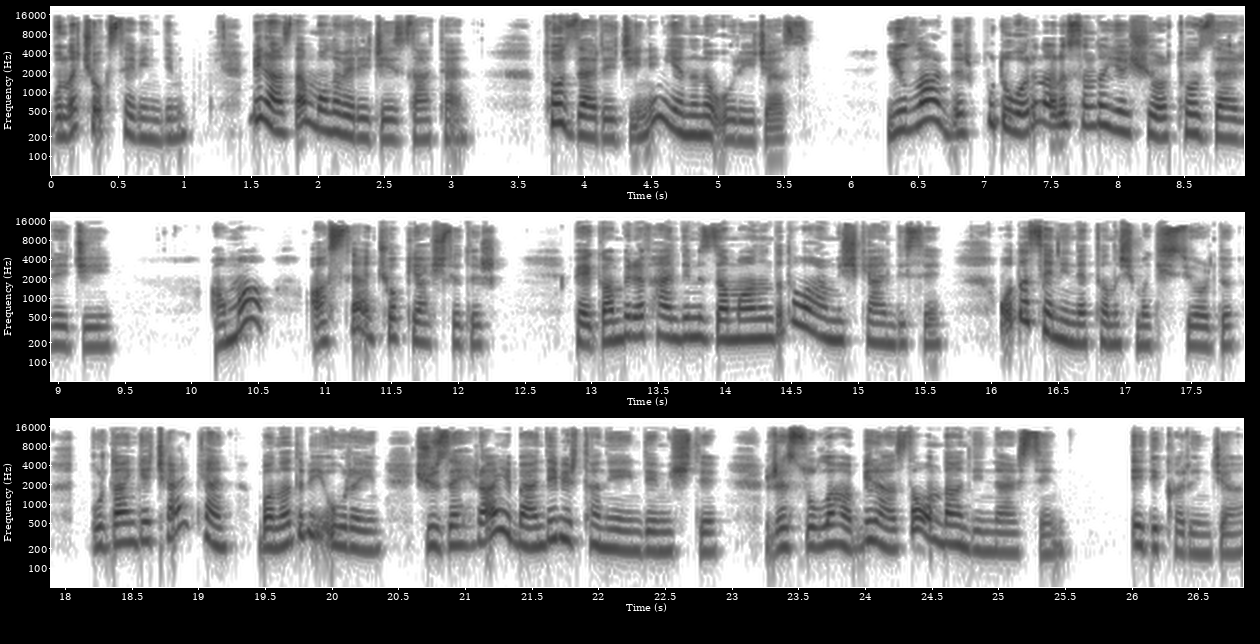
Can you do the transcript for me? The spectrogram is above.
buna çok sevindim. Birazdan mola vereceğiz zaten. Toz zerreciğinin yanına uğrayacağız. Yıllardır bu duvarın arasında yaşıyor toz zerreciği. Ama aslen çok yaşlıdır. Peygamber Efendimiz zamanında da varmış kendisi. O da seninle tanışmak istiyordu. Buradan geçerken bana da bir uğrayın. Şu Zehra'yı ben de bir tanıyayım demişti. Resulullah'a biraz da ondan dinlersin. Dedi karınca.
